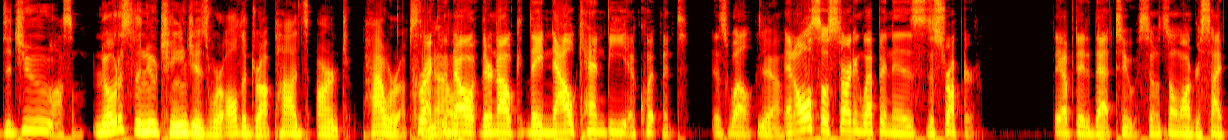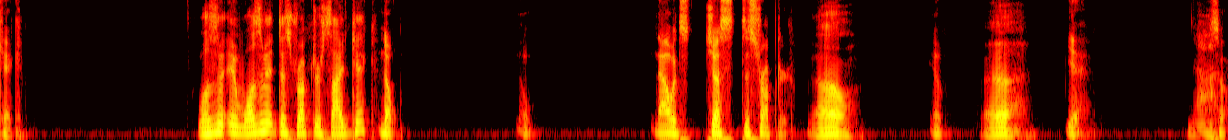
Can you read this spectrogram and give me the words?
did you awesome. Notice the new changes where all the drop pods aren't power ups. Correct. They're now, they're now they now can be equipment as well. Yeah. And also starting weapon is disruptor. They updated that too, so it's no longer sidekick. Wasn't it? Wasn't it disruptor sidekick? No. No. Now it's just disruptor. Oh. Ugh. Yeah. Nah. So.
